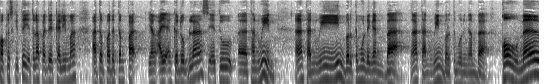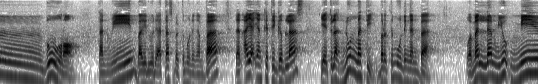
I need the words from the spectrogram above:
fokus kita iaitu pada kalimah atau pada tempat yang ayat yang ke-12 iaitu uh, tanwin. Ha, tanwin bertemu dengan ba. Ha, tanwin bertemu dengan ba. Qauman bura. Tanwin bagi dua di atas bertemu dengan ba dan ayat yang ke-13 iaitu nun mati bertemu dengan ba. Wa man lam yu'min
